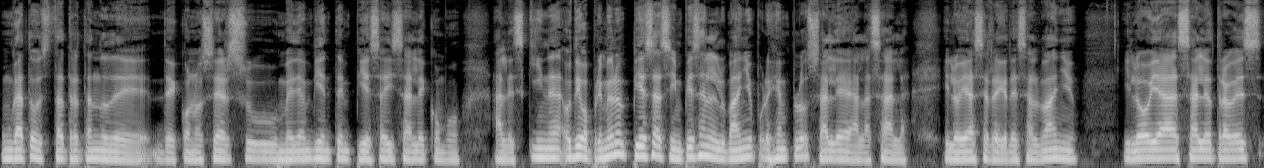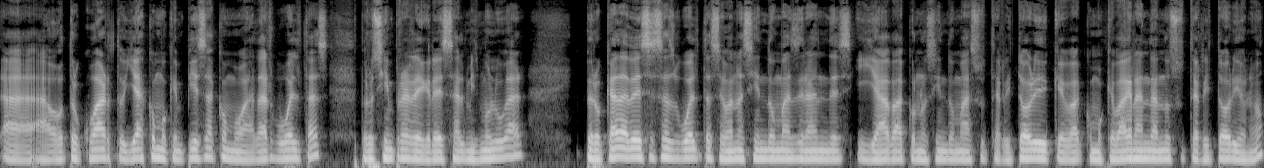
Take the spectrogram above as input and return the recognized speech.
un gato está tratando de, de, conocer su medio ambiente, empieza y sale como a la esquina. O digo, primero empieza, si empieza en el baño, por ejemplo, sale a la sala y luego ya se regresa al baño. Y luego ya sale otra vez a, a otro cuarto, ya como que empieza como a dar vueltas, pero siempre regresa al mismo lugar pero cada vez esas vueltas se van haciendo más grandes y ya va conociendo más su territorio y que va como que va agrandando su territorio, ¿no?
